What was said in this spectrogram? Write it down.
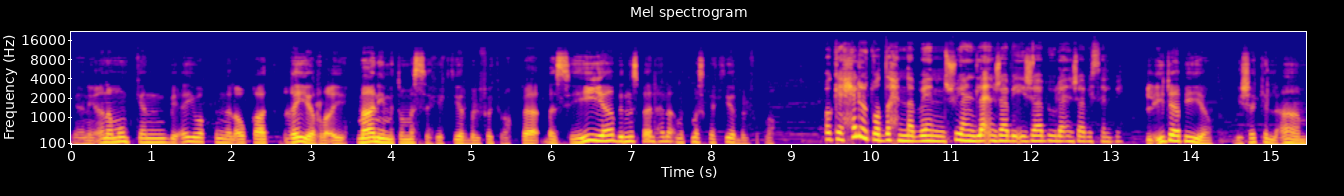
يعني أنا ممكن بأي وقت من الأوقات غير رأيي. ماني متمسك كثير بالفكرة. فبس هي بالنسبة لها لا متمسكة كثير بالفكرة. أوكي حلو توضح لنا بين شو يعني لا إنجابي إيجابي ولا إنجابي سلبي. الإيجابية بشكل عام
